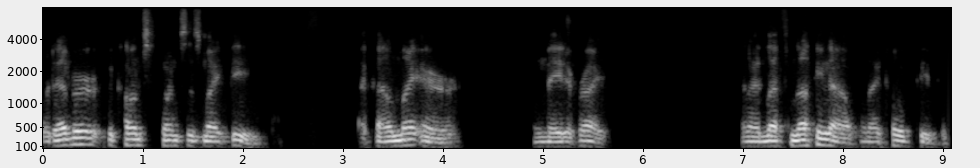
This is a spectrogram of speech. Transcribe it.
Whatever the consequences might be, I found my error and made it right. And I left nothing out when I told people.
